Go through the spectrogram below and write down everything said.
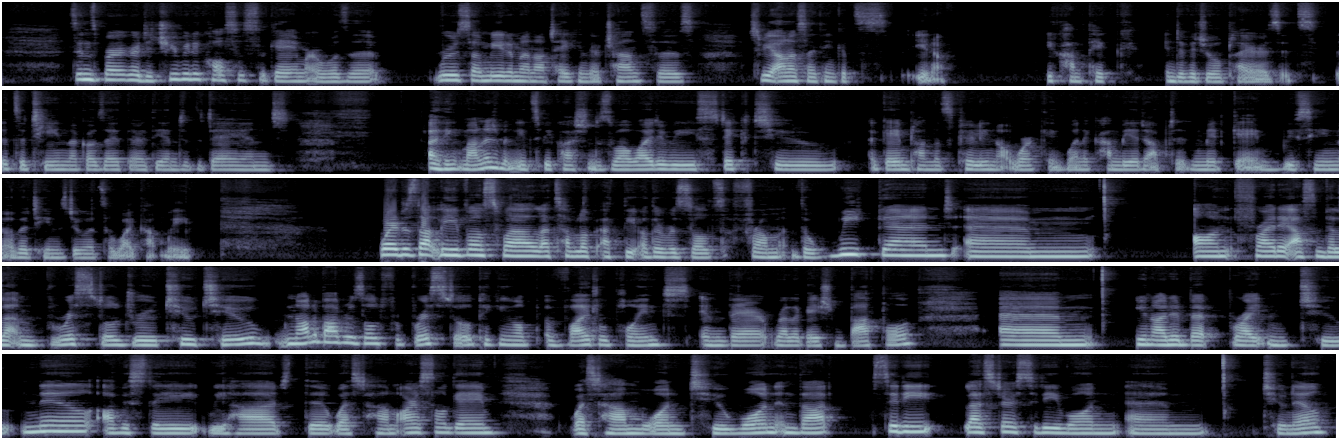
Zinsberger. Did she really cost us the game, or was it Russo, Miedema not taking their chances? To be honest, I think it's you know you can't pick individual players. It's it's a team that goes out there at the end of the day, and I think management needs to be questioned as well. Why do we stick to a game plan that's clearly not working when it can be adapted mid game? We've seen other teams do it, so why can't we? Where does that leave us? Well, let's have a look at the other results from the weekend. Um, on Friday, Aston Villa and Bristol drew 2 2. Not a bad result for Bristol, picking up a vital point in their relegation battle. Um, United bet Brighton 2 0. Obviously, we had the West Ham Arsenal game. West Ham won 2 1 in that. City, Leicester City won um, 2 0.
